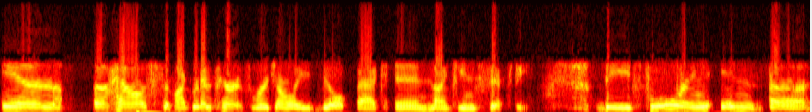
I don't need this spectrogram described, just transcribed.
in a house that my grandparents originally built back in 1950. The flooring in uh,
